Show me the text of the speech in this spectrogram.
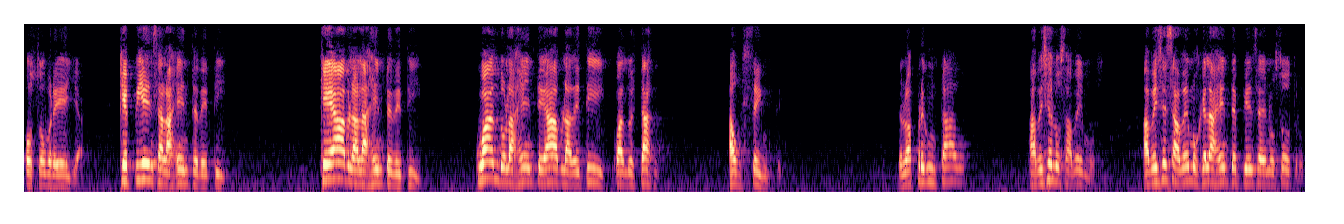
o sobre ella. ¿Qué piensa la gente de ti? ¿Qué habla la gente de ti? ¿Cuándo la gente habla de ti cuando estás ausente? ¿Te lo has preguntado? A veces lo sabemos. A veces sabemos que la gente piensa de nosotros.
